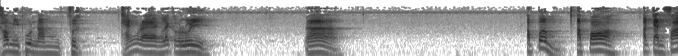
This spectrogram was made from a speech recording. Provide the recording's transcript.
เขามีผู้นำฝึกแข็งแรงและก็ลุยอ่าอัปเปิมอัปปออาแกนฟ้า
